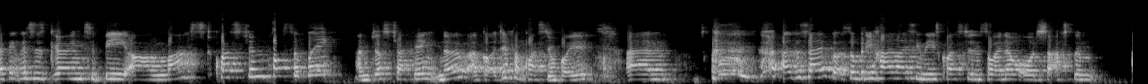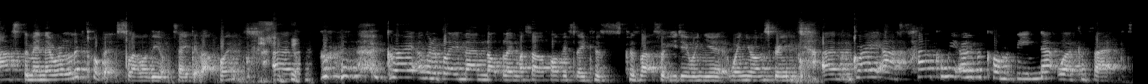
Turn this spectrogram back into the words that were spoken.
I think this is going to be our last question, possibly. I'm just checking. No, I've got a different question for you. Um, as I say, I've got somebody highlighting these questions, so I know what order to ask them asked them in. They were a little bit slow on the uptake at that point. Um, great. I'm going to blame them, not blame myself, obviously, because that's what you do when you when you're on screen. Um, Gray asked, how can we overcome the network effect?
